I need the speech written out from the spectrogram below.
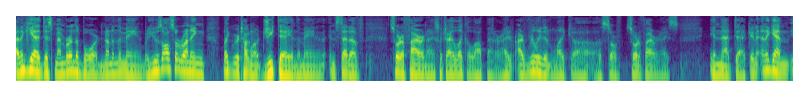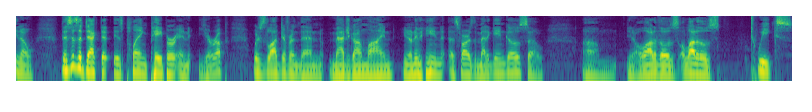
I think he had a dismember in the board, none in the main, but he was also running like we were talking about Jite in the main instead of Sword of Fire and Ice, which I like a lot better. I I really didn't like uh, a sort Sword of Fire and Ice in that deck. And and again, you know, this is a deck that is playing paper in Europe, which is a lot different than Magic Online. You know what I mean, as far as the metagame goes. So, um, you know, a lot of those a lot of those tweaks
